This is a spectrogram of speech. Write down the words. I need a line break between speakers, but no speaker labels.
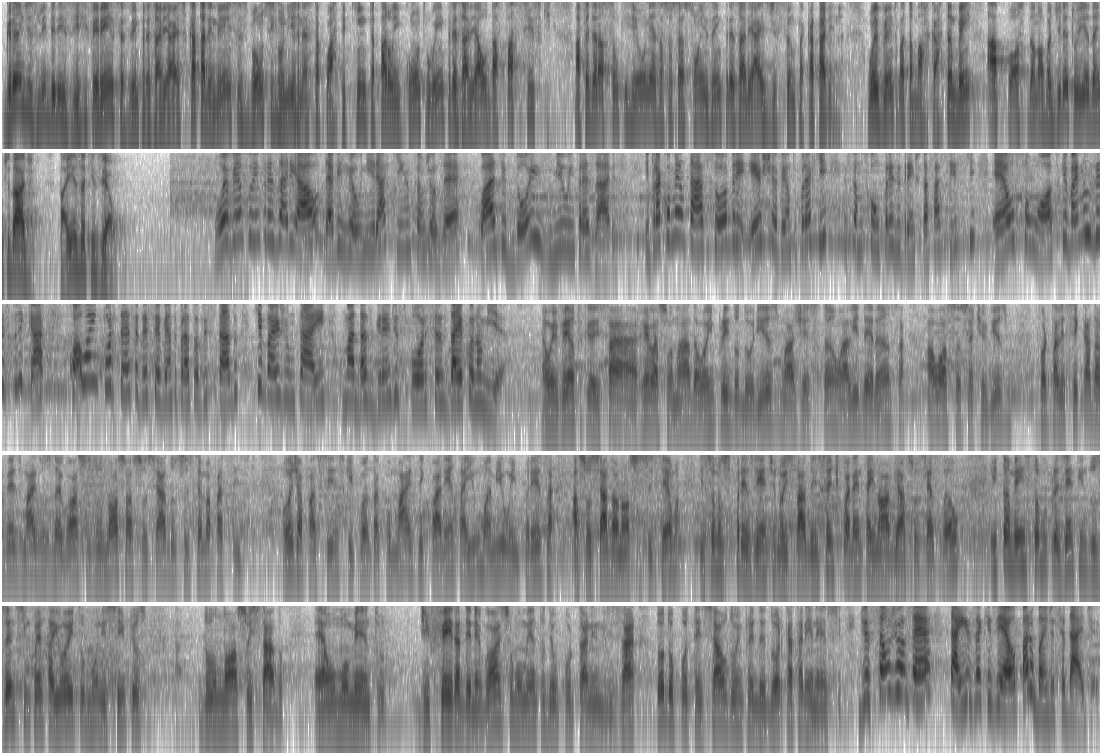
Grandes líderes e referências empresariais catarinenses vão se reunir nesta quarta e quinta para o encontro empresarial da FACISC, a federação que reúne as associações empresariais de Santa Catarina. O evento vai marcar também a posse da nova diretoria da entidade. Thaisa Kiziel.
O evento empresarial deve reunir aqui em São José quase 2 mil empresários. E para comentar sobre este evento por aqui, estamos com o presidente da FACISC, Elson Otto, que vai nos explicar qual a importância desse evento para todo o estado, que vai juntar aí uma das grandes forças da economia.
É um evento que está relacionado ao empreendedorismo, à gestão, à liderança, ao associativismo, fortalecer cada vez mais os negócios do nosso associado do sistema Facisc. Hoje a Facisc conta com mais de 41 mil empresas associadas ao nosso sistema e somos presentes no estado em 149 associações e também estamos presentes em 258 municípios do nosso estado. É um momento de feira de negócio, o momento de oportunizar todo o potencial do empreendedor catarinense.
De São José, Thaisa Kiziel para o Band Cidade.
